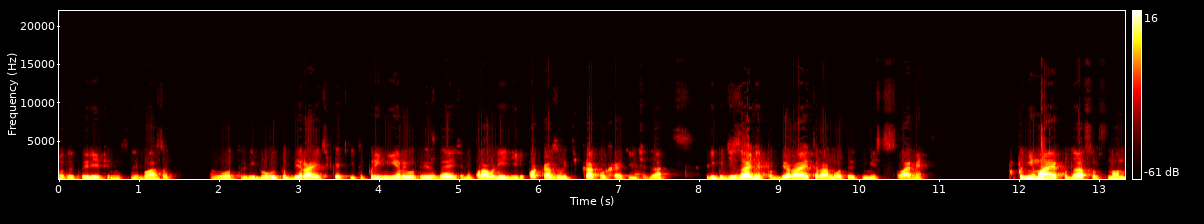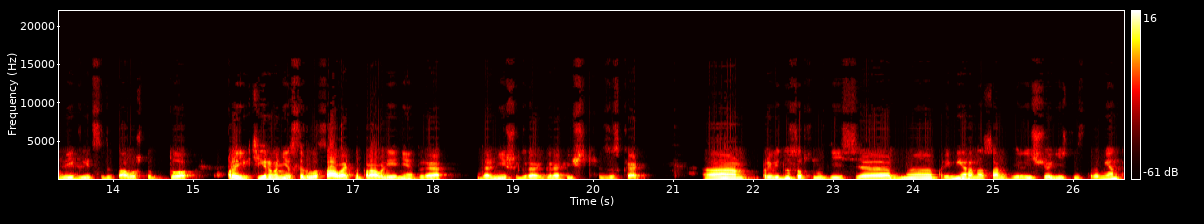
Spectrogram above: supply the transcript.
вот этой референсной базы. Вот, либо вы подбираете какие-то примеры, утверждаете направление или показываете, как вы хотите, да, либо дизайнер подбирает и работает вместе с вами, понимая, куда, собственно, он двигается для того, чтобы до проектирования согласовать направление для дальнейших графических изысканий. А, приведу, собственно, здесь э, э, примеры. На самом деле еще есть инструмент,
